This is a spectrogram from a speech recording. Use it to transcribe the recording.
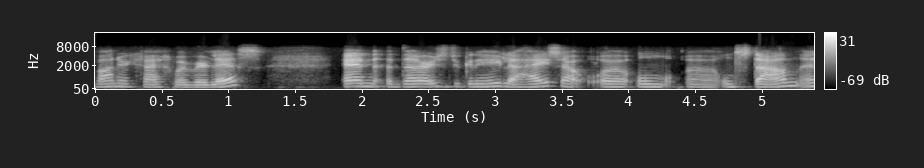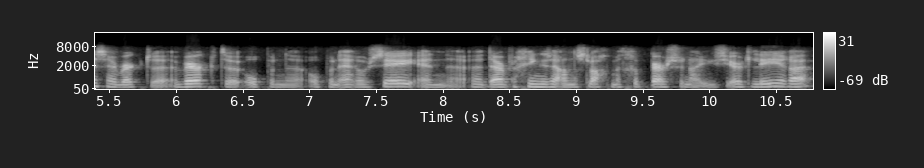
Wanneer krijgen we weer les? En daar is natuurlijk een hele heisa uh, om uh, ontstaan. Hè. Zij werkte, werkte op, een, op een ROC en daar gingen ze aan de slag met gepersonaliseerd leren.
